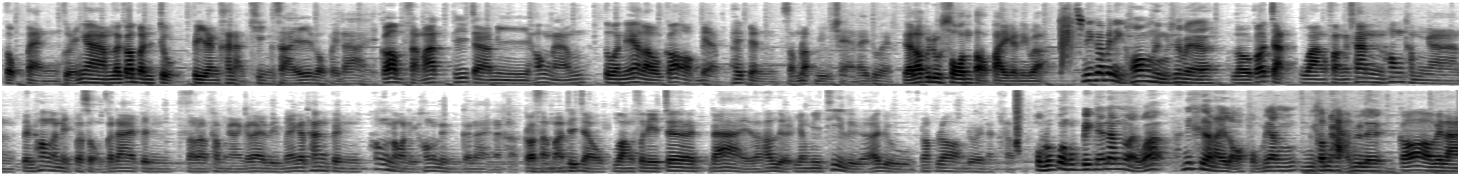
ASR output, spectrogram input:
ตกแต่งสวยงาม แล้วก็บรรจุเตียงขนาด king size ลงไปได้ ก็สามารถที่จะมีห้องน้ำตัวเนี้ยเราก็ออกแบบให้เป็นสำหรับวิวแชร์ได้ด้วย เดี๋ยวเราไปดูโซนต่อไปกันดีกว่า นี่ก็เป็นอีกห้องหนึ่งใช่ไหมฮะเราก็จัดวางฟังก์ชันห้องทำงาน เป็นห้องอเนกประสงค์ก็ได้เป็นสำหรับทำงานก็ได้ หรือแม้กระทั่งเป็นห้องนอนอีกห้องหนึ่งก็ได้นะครับก็สามารถที่จะวางเฟอร์นิเจอร์ได้แล้วก็เหลือยังมีที่เหลืออยู่รอบๆด้วยนะครับ ผมรบกวนคุณปิ๊กแนะนำหน่อยว่า นี่คืออะไรหรอ ผมยังมีคำถามอยู่เลย ก็เวลา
